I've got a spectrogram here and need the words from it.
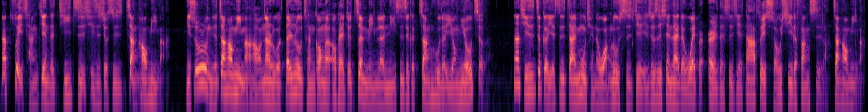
那最常见的机制其实就是账号密码。你输入你的账号密码，好，那如果登录成功了，OK，就证明了你是这个账户的拥有者。那其实这个也是在目前的网络世界，也就是现在的 Web 二的世界，大家最熟悉的方式啦，账号密码。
